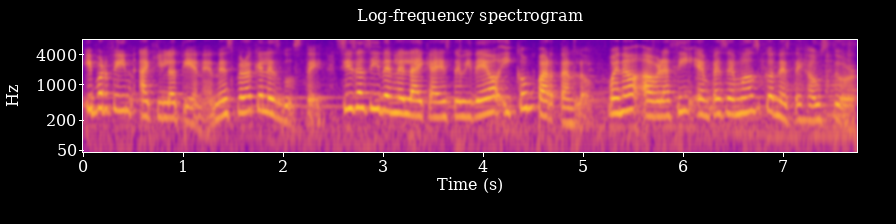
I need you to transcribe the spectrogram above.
Y por fin aquí lo tienen, espero que les guste. Si es así, denle like a este video y compártanlo. Bueno, ahora sí, empecemos con este house tour.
